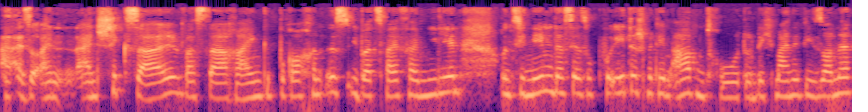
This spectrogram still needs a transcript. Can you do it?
also ein, ein Schicksal, was da reingebrochen ist über zwei Familien. Und sie nehmen das ja so poetisch mit dem Abendrot. Und ich meine, die Sonne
